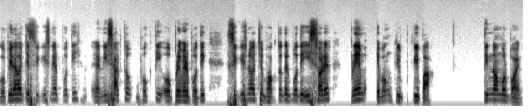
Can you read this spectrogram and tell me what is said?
গোপীরা হচ্ছে শ্রীকৃষ্ণের প্রতি নিঃস্বার্থ ভক্তি ও প্রেমের প্রতীক। শ্রীকৃষ্ণ হচ্ছে ভক্তদের প্রতি ঈশ্বরের প্রেম এবং কৃপা তিন নম্বর পয়েন্ট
